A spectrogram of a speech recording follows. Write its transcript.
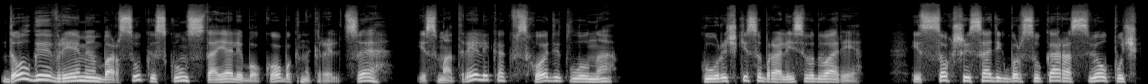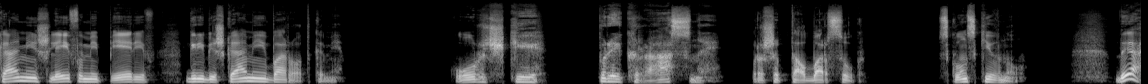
Долгое время барсук и скунс стояли бок о бок на крыльце и смотрели, как всходит луна. Курочки собрались во дворе. Иссохший садик барсука расцвел пучками и шлейфами перьев, гребешками и бородками. «Курочки прекрасны», — прошептал барсук. Скунс кивнул. «Да,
